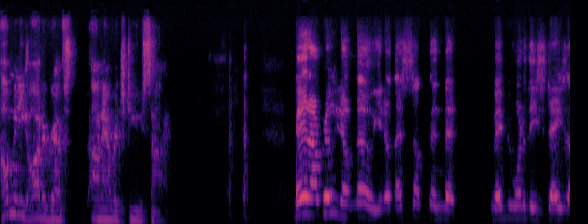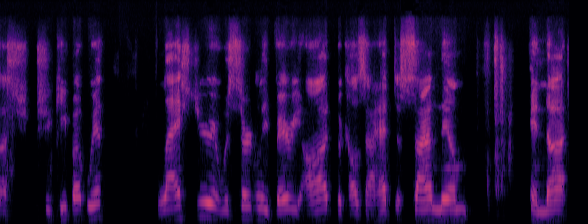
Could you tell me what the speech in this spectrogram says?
how many autographs on average do you sign? Man, I really don't know. You know, that's something that maybe one of these days I sh- should keep up with. Last year, it was certainly very odd because I had to sign them and not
